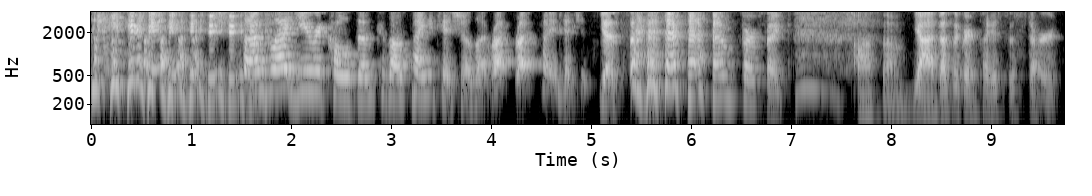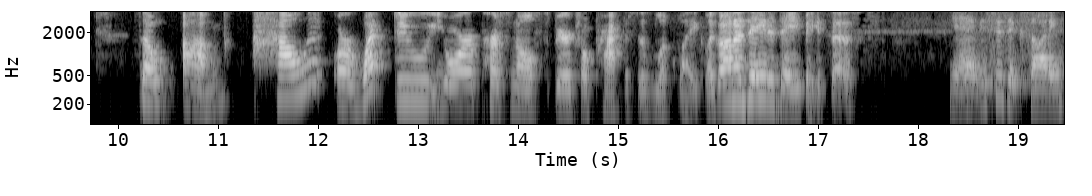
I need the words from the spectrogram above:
so I'm glad you recalled them because I was paying attention. I was like, right, right, pay attention. yes. Perfect. Awesome. Yeah, that's a great place to start. So, um, how or what do your personal spiritual practices look like, like on a day to day basis? Yeah, this is exciting.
